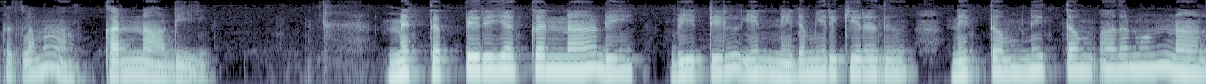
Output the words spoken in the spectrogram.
கேட்கலாமா? கண்ணாடி. மெத்த பெரிய கண்ணாடி வீட்டில் என்னிடம் இருக்கிறது. நித்தம் நித்தம் அதன் முன்னால்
